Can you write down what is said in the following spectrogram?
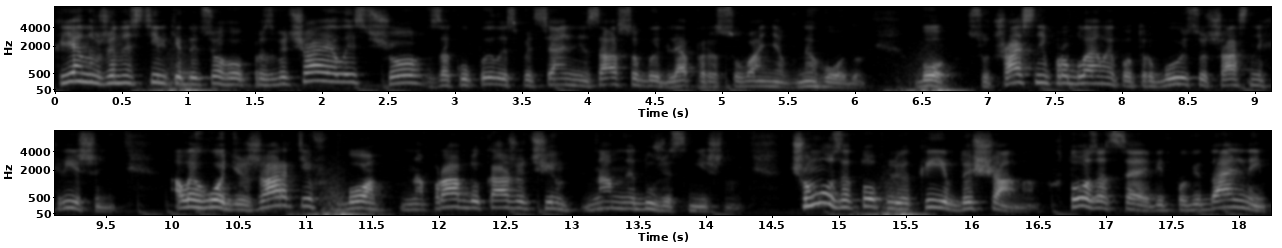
кияни вже настільки до цього призвичаїлись, що закупили спеціальні засоби для пересування в негоду. Бо сучасні проблеми потребують сучасних рішень. Але годі жартів, бо направду кажучи, нам не дуже смішно. Чому затоплює Київ дощами? Хто за це відповідальний?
